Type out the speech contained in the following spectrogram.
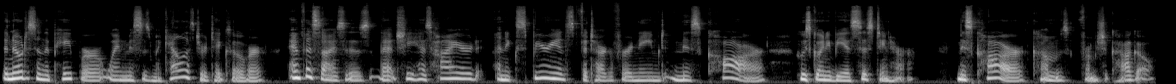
The notice in the paper when Mrs. McAllister takes over emphasizes that she has hired an experienced photographer named Miss Carr who's going to be assisting her. Miss Carr comes from Chicago.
